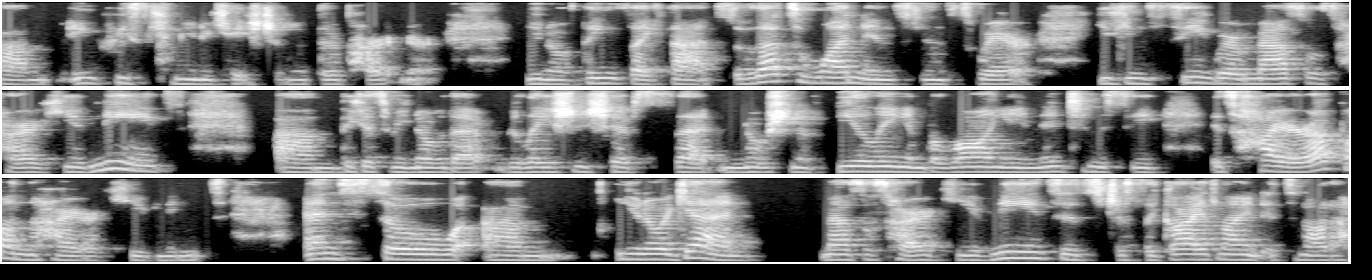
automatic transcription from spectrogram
um, increase communication with their partner, you know, things like that. So that's one instance where you can see where Maslow's hierarchy of needs, um, because we know that relationships, that notion of feeling and belonging and intimacy is higher up on the hierarchy of needs. And so, um, you know, again, Maslow's hierarchy of needs is just a guideline. It's not a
